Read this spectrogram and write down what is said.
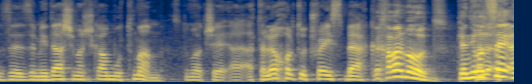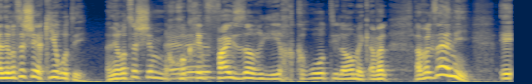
זה זה מידע שמה שנקרא מותמם. זאת אומרת שאתה לא יכול to trace back. וחבל מאוד, כי אני לא- רוצה, אני רוצה שיכירו אותי. אני רוצה שחוקרים אה. פייזר יחקרו אותי לעומק, אבל, אבל זה אני. אה,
